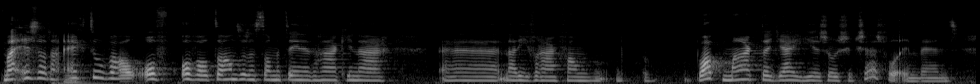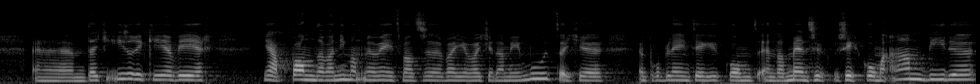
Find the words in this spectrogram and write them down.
Maar is dat nou echt toeval? Of, of althans, dat is dan meteen het haakje naar, eh, naar die vraag van... Wat maakt dat jij hier zo succesvol in bent? Ehm, dat je iedere keer weer ja, panden waar niemand meer weet wat, ze, wat, je, wat je daarmee moet. Dat je een probleem tegenkomt en dat mensen zich komen aanbieden.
